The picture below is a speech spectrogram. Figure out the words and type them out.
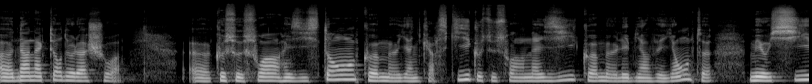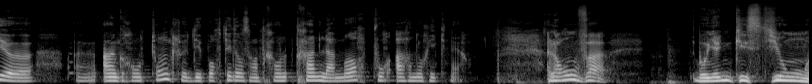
euh, d'un acteur de la Shoah. Euh, que ce soit un résistant comme Yann Karski, que ce soit un nazi comme les Bienveillantes, mais aussi euh, un grand-oncle déporté dans un train, de la mort pour Arnaud Rickner. Alors on va... Bon, il y a une question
